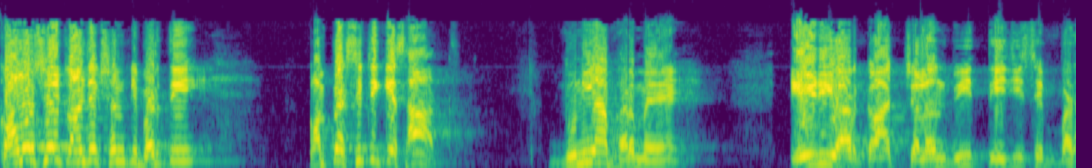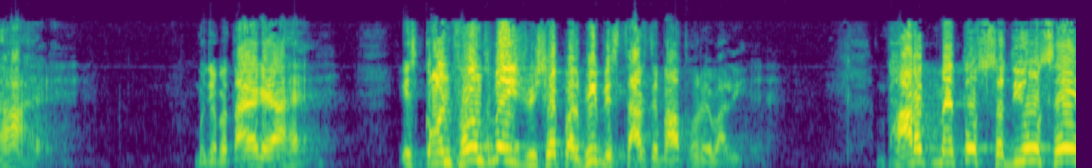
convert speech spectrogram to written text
कॉमर्शियल ट्रांजैक्शन की बढ़ती कॉम्प्लेक्सिटी के साथ दुनिया भर में एडीआर का चलन भी तेज़ी से बढ़ा है। मुझे बताया गया है, इस कॉन्फ्रेंस में इस विषय पर भी विस्तार से बात होने वाली है। भारत में तो सदियों से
